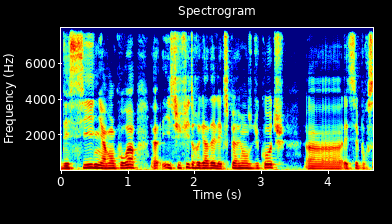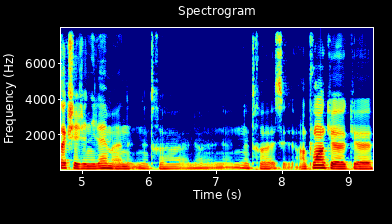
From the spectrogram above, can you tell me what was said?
des signes avant-coureurs. il suffit de regarder l'expérience du coach. Euh, et c'est pour ça que chez Genilem, euh, notre, euh, notre, un point que, que,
